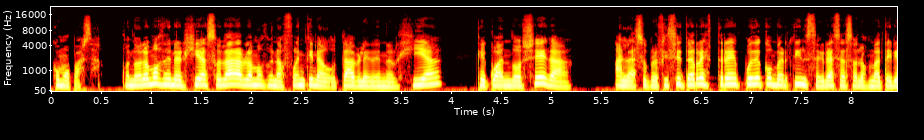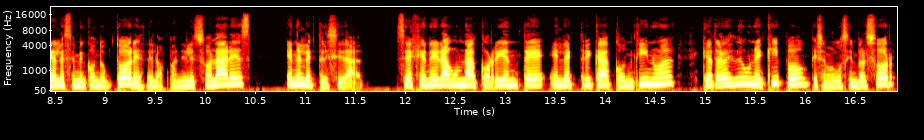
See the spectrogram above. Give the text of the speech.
¿Cómo pasa? Cuando hablamos de energía solar hablamos de una fuente inagotable de energía que cuando llega a la superficie terrestre puede convertirse, gracias a los materiales semiconductores de los paneles solares, en electricidad. Se genera una corriente eléctrica continua que a través de un equipo que llamamos inversor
